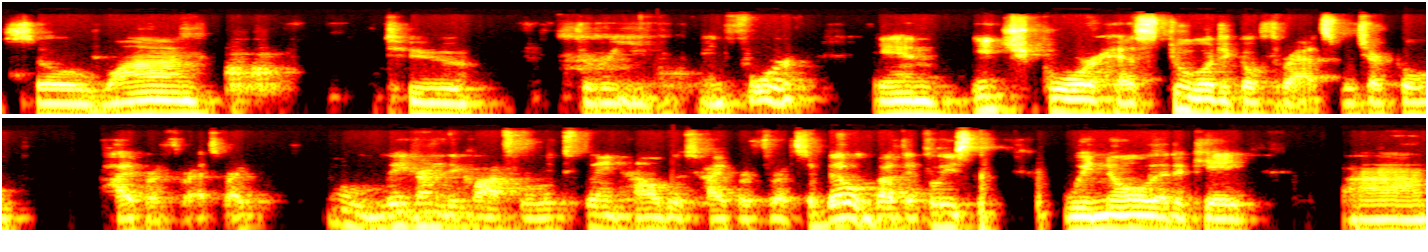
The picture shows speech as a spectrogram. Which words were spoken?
so one, two, three, and four. And each core has two logical threads, which are called hyperthreads, right? Well, later in the class, we'll explain how those hyperthreads are built, but at least we know that, okay, uh,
